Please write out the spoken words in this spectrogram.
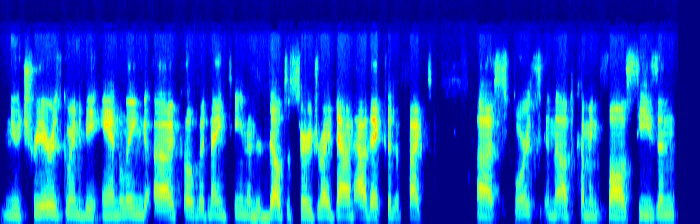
New Trier is going to be handling uh, COVID 19 and the Delta surge right now and how that could affect uh, sports in the upcoming fall season.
